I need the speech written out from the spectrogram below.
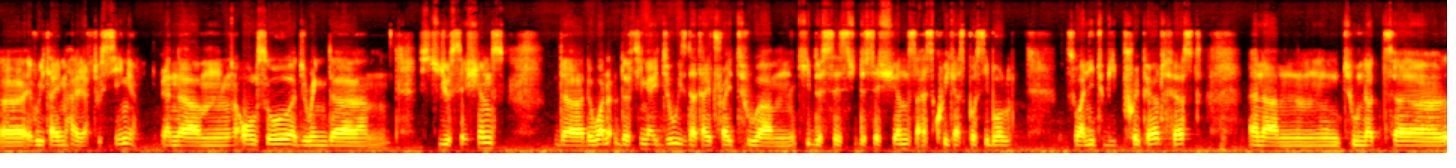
uh, every time I have to sing, and um, also during the um, studio sessions. The the one the thing I do is that I try to um, keep the ses- the sessions as quick as possible so I need to be prepared first, and um, to not uh,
